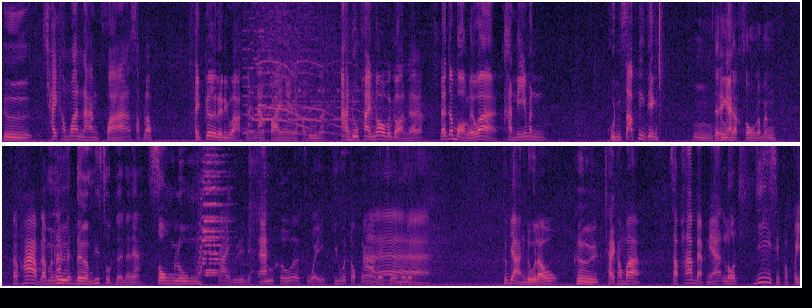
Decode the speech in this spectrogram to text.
คือใช้คำว่านางฟ้าสำหรับไทเกอร์เลยดีกว่าไหนนางฟ้ายังไงนะขอดูหน่อยอะดูภายนอกไปก่อนแล้ว แล้วจะบอกเลยว่าคันนี้มันขุนทรัพย์จริง อืมแต่เป็นดูไงจากทรงแล้วมันสภาพแล้วมันคืน่าอจะเดิมที่สุดเลยนะเนี่ยๆทรงลุง ใช่ดูดิเนี่ยนะคิ้วเขาอะสวยคิ้วก็ตกหน้าเลยสวยหมดเลยอ่าทุกอย่างดูแล้วคือใช้คำว่าสภาพแบบเนี้ยรถ 20กว่าปี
